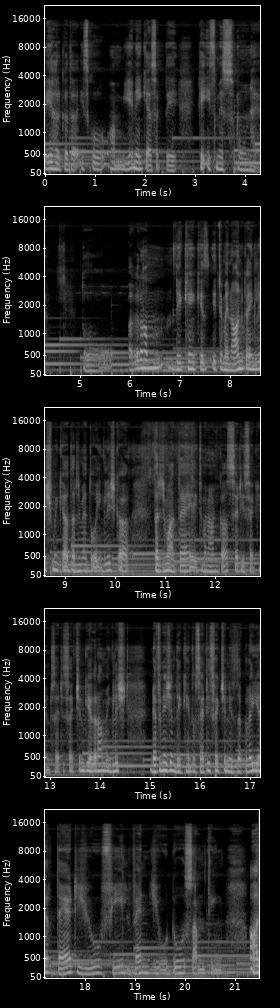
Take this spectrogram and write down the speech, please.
بے حرکت، اس کو ہم یہ نہیں کہہ سکتے کہ اس میں سکون ہے۔ تو اگر ہم دیکھیں کہ اطمینان کا انگلش میں کیا ترجمہ ہے، تو انگلش کا ترجمہ آتا ہے اطمینان کا سیٹسفیکشن سیٹسفیکشن کی اگر ہم انگلش ڈیفینیشن دیکھیں تو satisfaction is the pleasure that you feel when you do something or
